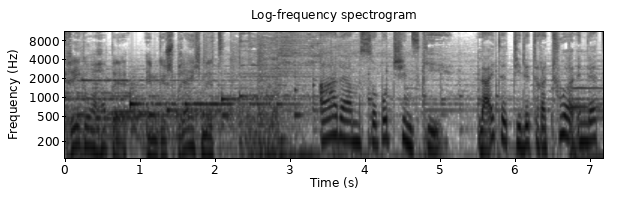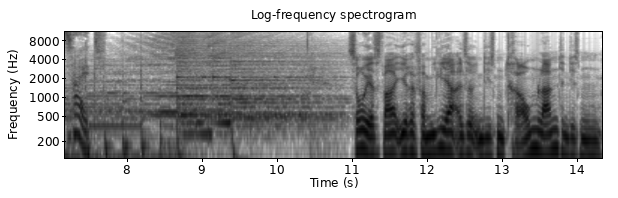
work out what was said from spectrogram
Gregor Hoppe im Gespräch mit Adam Sobocinski leitet die Literatur in der Zeit So, jetzt war Ihre Familie also in diesem Traumland, in diesem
